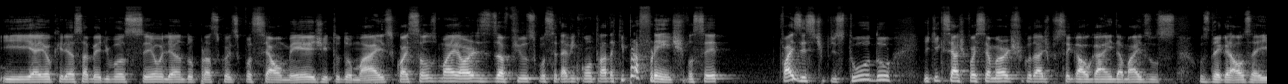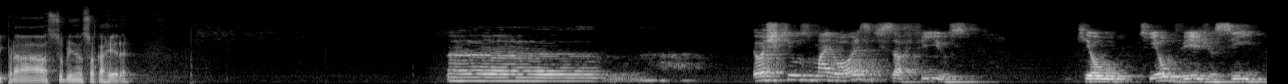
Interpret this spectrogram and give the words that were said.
E aí eu queria saber de você, olhando para as coisas que você almeja e tudo mais, quais são os maiores desafios que você deve encontrar daqui para frente? Você faz esse tipo de estudo e o que, que, você acha que vai ser a maior dificuldade para você galgar ainda mais os, os degraus aí para subir na sua carreira? Uh eu acho que os maiores desafios que eu, que eu vejo, assim,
